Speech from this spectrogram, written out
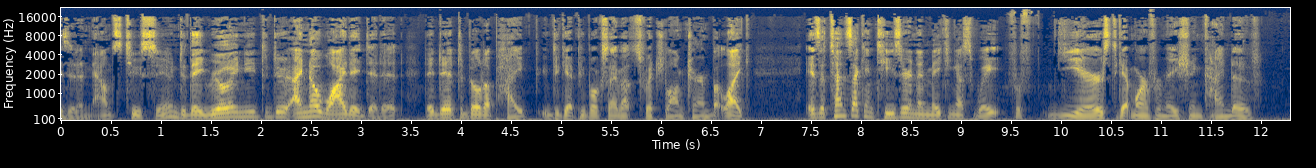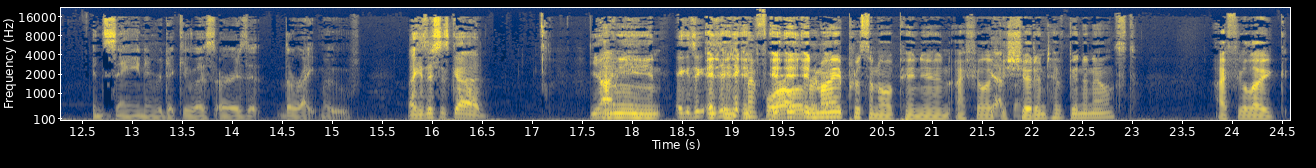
is it announced too soon did they really need to do it i know why they did it they did it to build up hype to get people excited about switch long term but like is a 10 second teaser and then making us wait for years to get more information kind of insane and ridiculous, or is it the right move? Like, is this just gonna? You know, I what mean, is it, is it in- Pikmin in- Four? in- my again? personal opinion, I feel like Yeah, it sorry. shouldn't have been announced. I feel like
